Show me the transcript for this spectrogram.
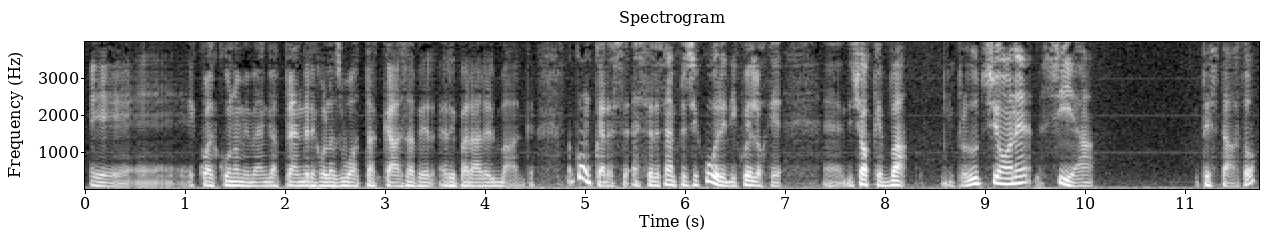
e, e, qualcuno mi venga a prendere con la SWAT a casa per riparare il bug. Ma comunque essere sempre sicuri di che, eh, di ciò che va in produzione sia testato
